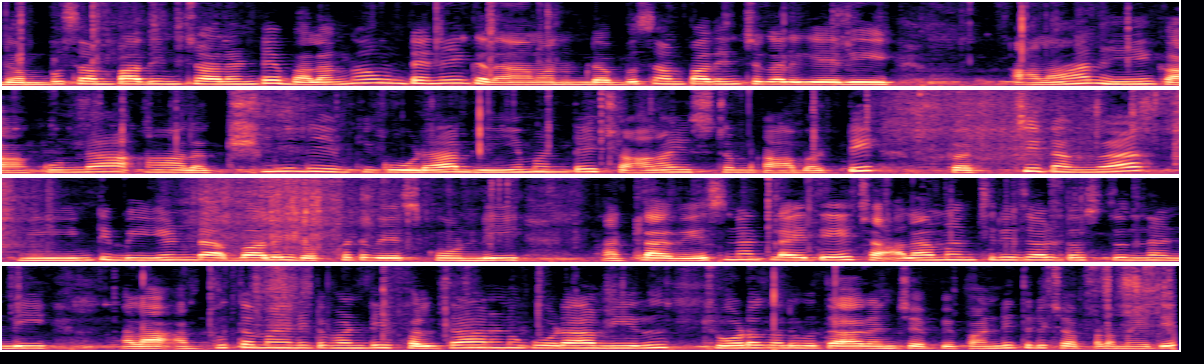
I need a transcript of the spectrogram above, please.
డబ్బు సంపాదించాలంటే బలంగా ఉంటేనే కదా మనం డబ్బు సంపాదించగలిగేది. అలానే కాకుండా ఆ లక్ష్మీదేవికి కూడా బియ్యం అంటే చాలా ఇష్టం కాబట్టి ఖచ్చితంగా మీ ఇంటి బియ్యం డబ్బాలు ఇదొక్కటి వేసుకోండి. అట్లా వేసినట్లయితే చాలా మంచి రిజల్ట్ వస్తుందండి. అలా అద్భుతమైనటువంటి ఫలితాలను కూడా మీరు చూడగలుగుతారని చెప్పి పండితులు చెప్పడం అయితే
